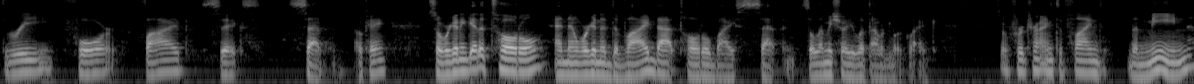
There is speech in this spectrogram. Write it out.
three, four, five, six, seven, okay? So we're gonna get a total and then we're gonna divide that total by seven. So let me show you what that would look like. So if we're trying to find the mean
